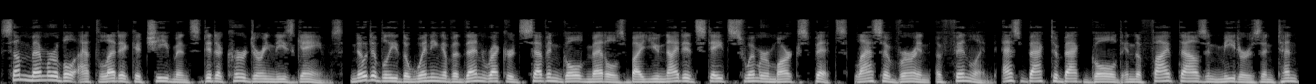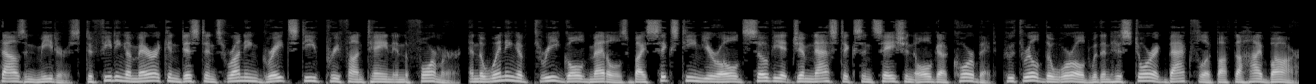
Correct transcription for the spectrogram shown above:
Some memorable athletic achievements did occur during these Games, notably the winning of a then-record seven gold medals by United States swimmer Mark Spitz, Lasse Viren of Finland's back-to-back gold in the 5,000 meters and 10,000 meters defeating American distance running great Steve Prefontaine in the former, and the winning of three gold medals by 16-year-old Soviet gymnastic sensation Olga Korbut, who thrilled the world with an historic backflip off the high bar.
